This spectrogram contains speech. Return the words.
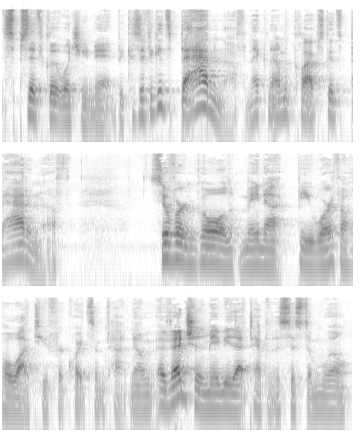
specifically what you need? Because if it gets bad enough, an economic collapse gets bad enough, silver and gold may not be worth a whole lot to you for quite some time. Now, eventually, maybe that type of a system will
